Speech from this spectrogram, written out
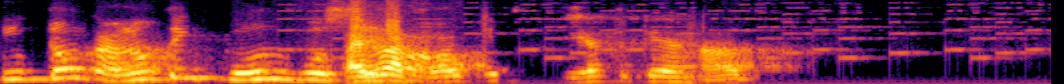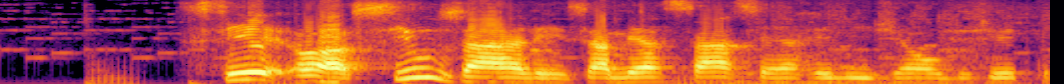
Então, cara, não tem como você Mas, falar o que é certo e o que é errado. Se, ó, se os aliens ameaçassem a religião do jeito.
